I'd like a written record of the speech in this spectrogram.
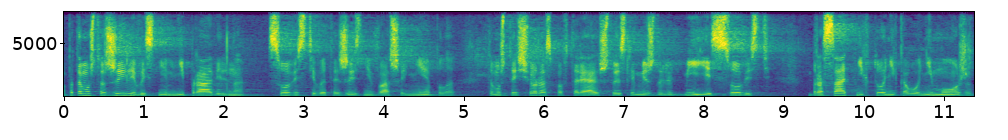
а потому что жили вы с ним неправильно, совести в этой жизни вашей не было. Потому что еще раз повторяю, что если между людьми есть совесть, бросать никто никого не может.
